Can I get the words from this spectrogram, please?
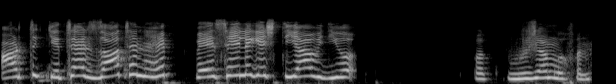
artık yeter. Zaten hep VS ile geçti ya video. Bak vuracağım kafanı.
